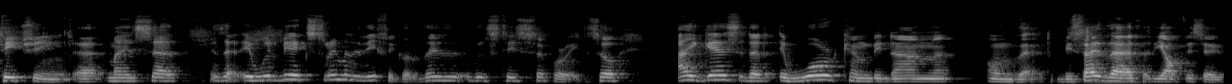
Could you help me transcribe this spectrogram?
teaching uh, myself, is that it will be extremely difficult. They will stay separate. So I guess that a work can be done on that. Besides that, the officer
